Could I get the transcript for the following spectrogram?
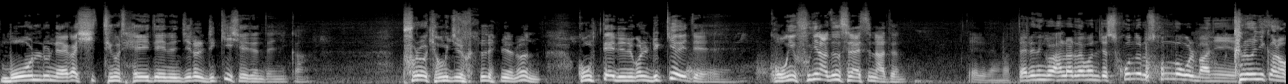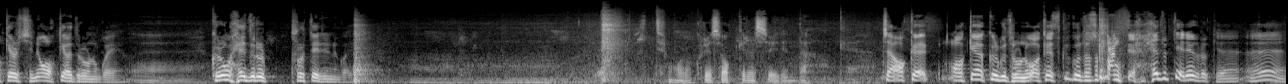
뭘로 내가 히팅을 해야 되는지를 느끼셔야 된다니까 프로 경지로 가려면은 공 때리는 걸 느껴야 돼 공이 훅이 나든 스라이스 나든 때리는 거. 때리는 거 하려면 이제 손으로 손목을 많이. 그러니까 어깨로 치는 어깨가 들어오는 거예요 네. 그리고 헤드를 풀어 때리는 거예요 틈으로. 그래서 어깨를 써야 된다. 자 어깨 어깨가 끌고 들어오는 거 어깨 끌고 들어서 빵 때, 헤드 때려 그렇게 예.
